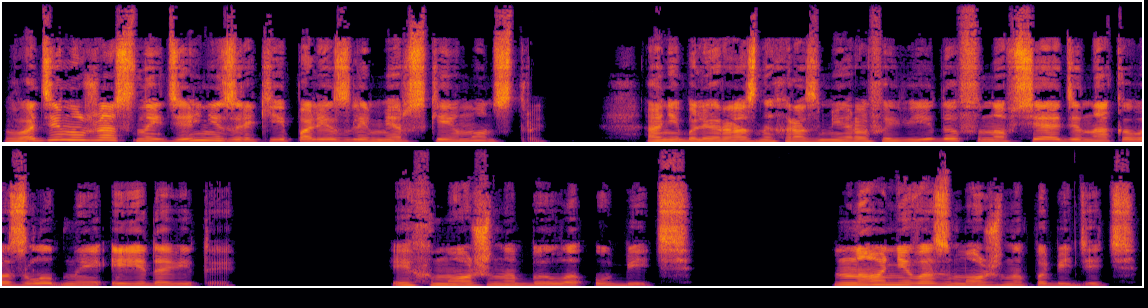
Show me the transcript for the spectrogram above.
В один ужасный день из реки полезли мерзкие монстры. Они были разных размеров и видов, но все одинаково злобные и ядовитые. Их можно было убить. Но невозможно победить.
